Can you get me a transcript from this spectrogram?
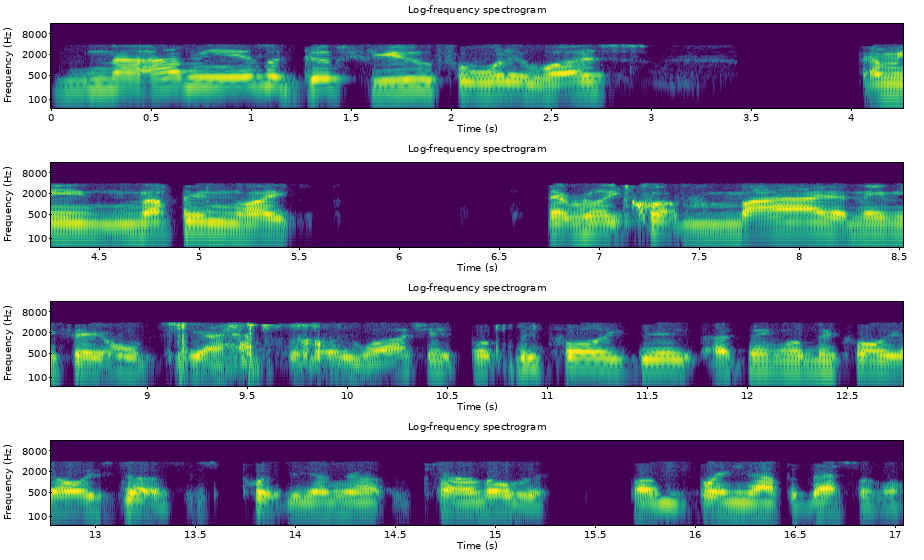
no, I mean it was a good feud for what it was. I mean nothing like that really caught my eye and made me say, "Oh, gee, I have to really watch it." But Mick Foley did, I think, what Mick Foley always does: is put the younger talent over by mm-hmm. bringing out the best of them.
